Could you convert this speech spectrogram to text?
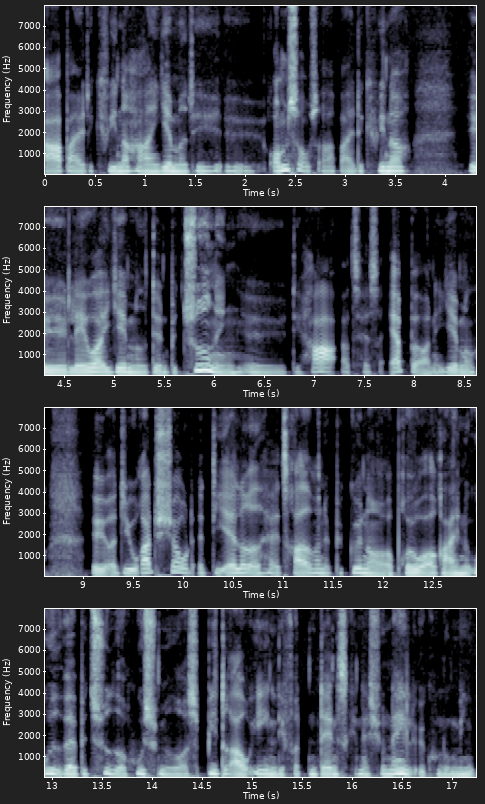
arbejde, kvinder har i hjemmet, det øh, omsorgsarbejde, kvinder øh, Øh, laver i hjemmet, den betydning, øh, det har at tage sig af børn i hjemmet. Øh, og det er jo ret sjovt, at de allerede her i 30'erne begynder at prøve at regne ud, hvad betyder husmødres bidrag egentlig for den danske nationaløkonomi.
